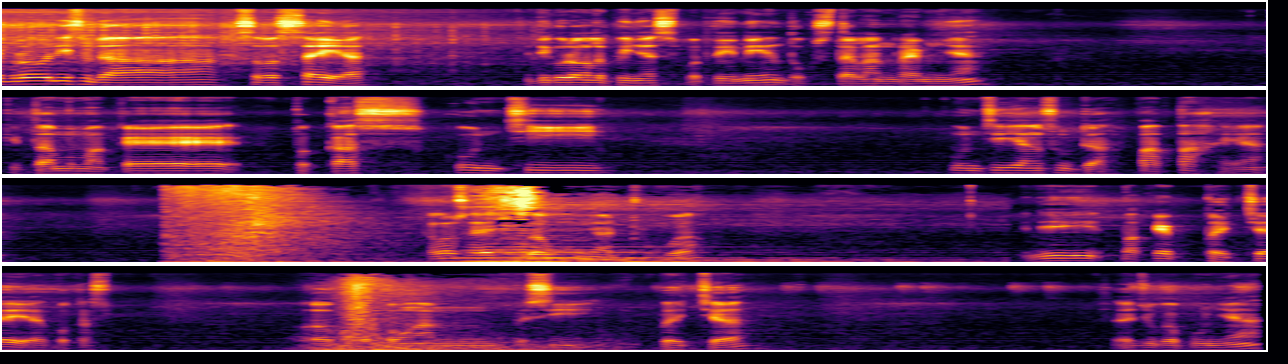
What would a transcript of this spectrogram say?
Oke bro ini sudah selesai ya. Jadi kurang lebihnya seperti ini untuk setelan remnya. Kita memakai bekas kunci kunci yang sudah patah ya. Kalau saya juga punya dua. Ini pakai baja ya bekas uh, potongan besi baja. Saya juga punya.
